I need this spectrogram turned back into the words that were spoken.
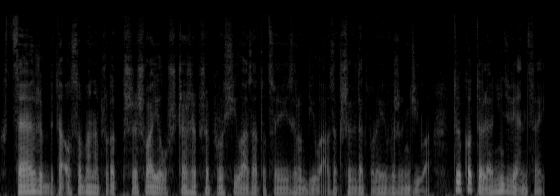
chce, żeby ta osoba na przykład przyszła i ją szczerze przeprosiła za to, co jej zrobiła, za krzywdę, której wyrządziła. Tylko tyle, nic więcej.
